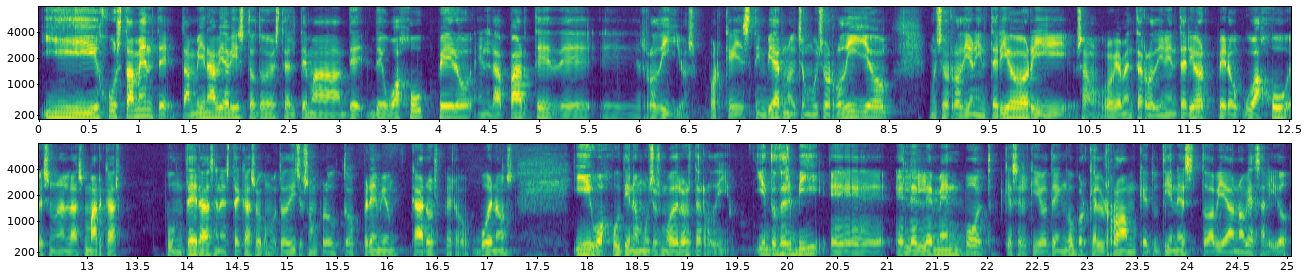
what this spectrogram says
Y justamente también había visto todo este el tema de, Wahoo, pero en la parte de eh, rodillos, porque este invierno he hecho mucho rodillo, mucho rodillo en interior y, o sea, obviamente rodillo en interior, pero Wahoo es una de las marcas punteras, en este caso, como te he dicho, son productos premium, caros, pero buenos y Wahoo tiene muchos modelos de rodillo. Y entonces vi eh, el Element Bolt, que es el que yo tengo, porque el ROM que tú tienes todavía no había salido.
